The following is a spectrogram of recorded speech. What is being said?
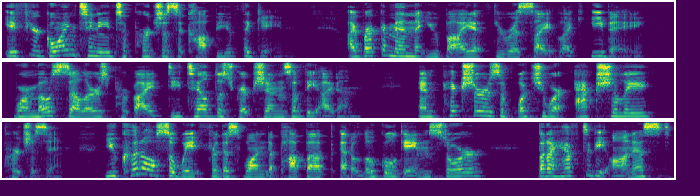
if you're going to need to purchase a copy of the game, I recommend that you buy it through a site like eBay, where most sellers provide detailed descriptions of the item and pictures of what you are actually purchasing. You could also wait for this one to pop up at a local game store, but I have to be honest,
